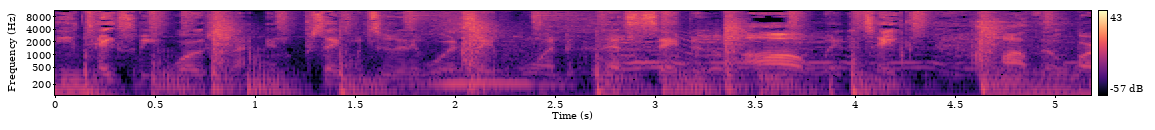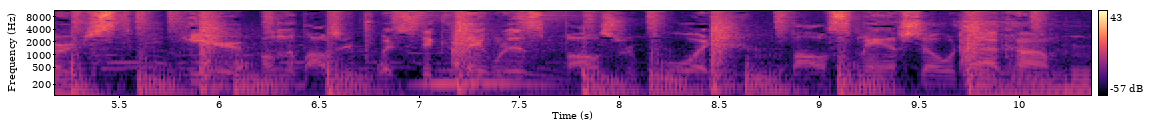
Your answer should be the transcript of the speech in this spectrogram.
it takes me worse in segment 2 than it was segment 1 because that's the bit of all way the takes are the worst here on the Boss Report. Stick stay with us, Boss Report, BossManShow.com.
